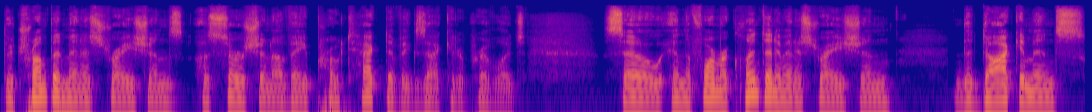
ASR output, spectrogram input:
the Trump administration's assertion of a protective executive privilege. So, in the former Clinton administration, the documents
